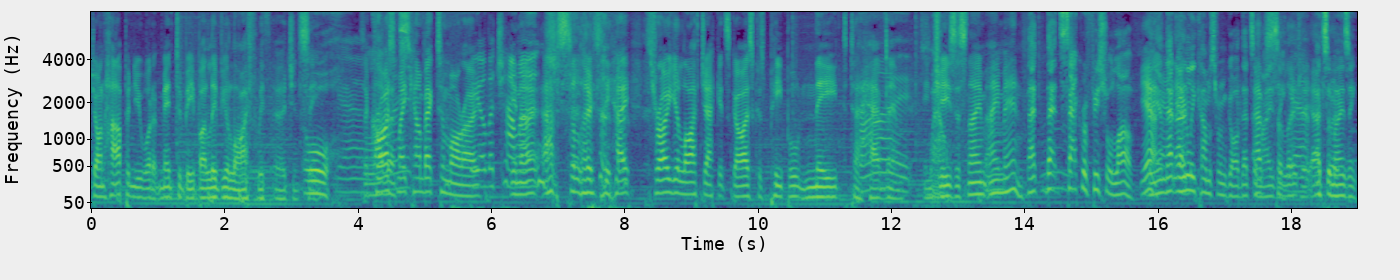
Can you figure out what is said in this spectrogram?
John Harper knew what it meant to be by live your life with urgency. Oh, Yeah. So Love Christ it. may come back tomorrow. Feel the You know, absolutely. hey, throw your life jackets, guys, because people need to have them. Right. In Wow. Jesus' name, amen. that that sacrificial love, Yeah. man, that Yeah. only comes from God. That's amazing. Absolutely. Yeah. That's absolutely. amazing.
